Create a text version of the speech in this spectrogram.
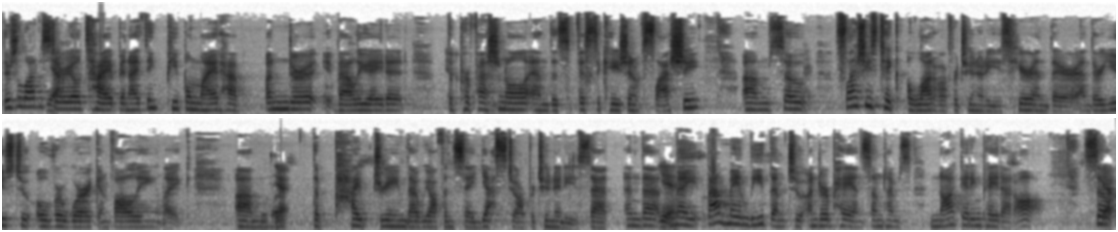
there's a lot of Hmm. Yeah. stereotype, and I think people might have under evaluated the professional and the sophistication of slashie. Um, so slashies take a lot of opportunities here and there, and they're used to overwork and following like. Um, Yeah. The pipe dream that we often say yes to opportunities that, and that Yes. may that may lead them to underpay and sometimes not getting paid at all. So Yeah.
